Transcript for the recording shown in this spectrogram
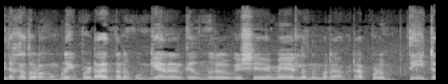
ഇതൊക്കെ തുടങ്ങുമ്പോൾ ഇവിടെ എന്താണ് കുങ്കിയാനകൾക്ക് ഇതൊന്നൊരു വിഷയമേ അല്ലെന്നും പറയാം അവരപ്പോഴും തീറ്റ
